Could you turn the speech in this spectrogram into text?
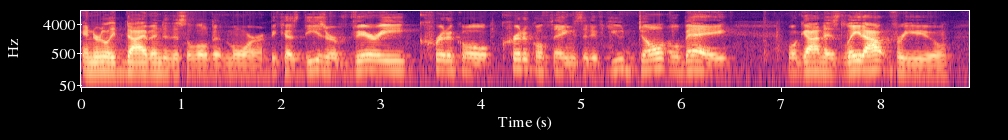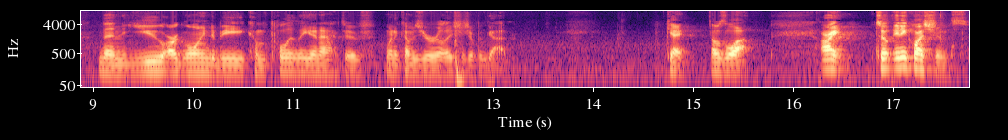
and really dive into this a little bit more because these are very critical, critical things that if you don't obey what God has laid out for you, then you are going to be completely inactive when it comes to your relationship with God. Okay, that was a lot. All right, so any questions?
